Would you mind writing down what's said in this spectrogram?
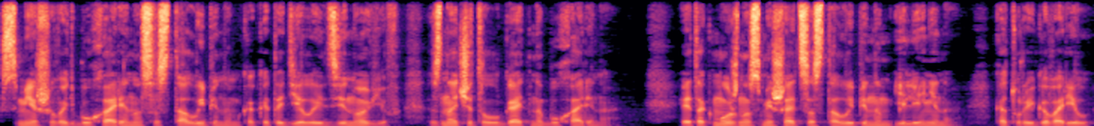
Смешивать Бухарина со Столыпиным, как это делает Зиновьев, значит лгать на Бухарина. Этак можно смешать со Столыпиным и Ленина, который говорил:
